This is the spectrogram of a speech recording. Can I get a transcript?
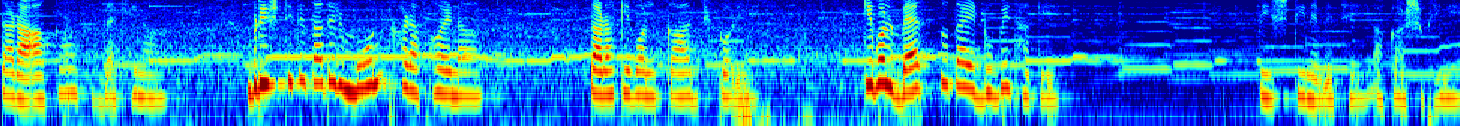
তারা আকাশ দেখে না। বৃষ্টিতে তাদের মন খারাপ হয় না। তারা কেবল কাজ করে। কেবল ব্যস্ততায় ডুবে থাকে। বৃষ্টি নেমেছে আকাশ ভেঙে।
